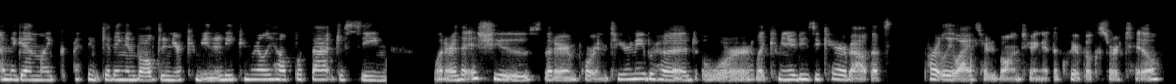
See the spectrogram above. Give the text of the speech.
And again, like I think getting involved in your community can really help with that. Just seeing what are the issues that are important to your neighborhood or like communities you care about. That's partly why I started volunteering at the queer bookstore too.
